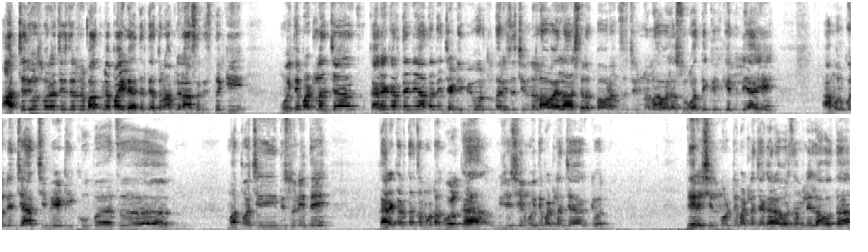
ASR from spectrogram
आजच्या दिवसभराच्या जर बातम्या पाहिल्या तर त्यातून आपल्याला असं दिसतं की मोहिते पाटलांच्या कार्यकर्त्यांनी आता त्यांच्या डीपीवर तुतारीचं चिन्ह लावायला शरद पवारांचं चिन्ह लावायला सुरुवात देखील केलेली आहे. अमोल कोल्हेंची आजची भेट ही खूपच महत्त्वाची महत्वाची दिसून येते. कार्यकर्त्यांचा मोठा घोळका विजयसिंह मोहिते पाटलांच्या किंवा धैर्यशील मोहिते पाटलांच्या घरावर जमलेला होता.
